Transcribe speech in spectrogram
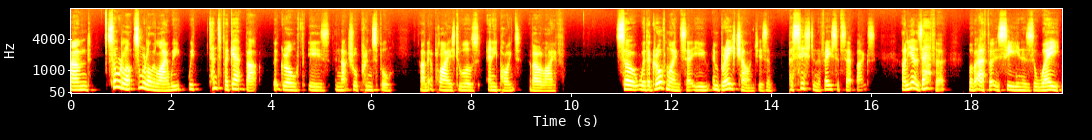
And somewhere along, somewhere along the line, we, we tend to forget that, that growth is a natural principle and it applies to us any point of our life. So, with a growth mindset, you embrace challenges and persist in the face of setbacks. And yeah, there's effort, but the effort is seen as a way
